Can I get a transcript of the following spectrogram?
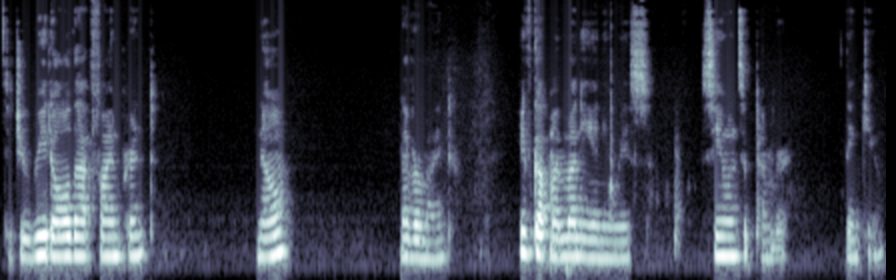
did you read all that fine print? No? Never mind. You've got my money anyways. See you in September. Thank you.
